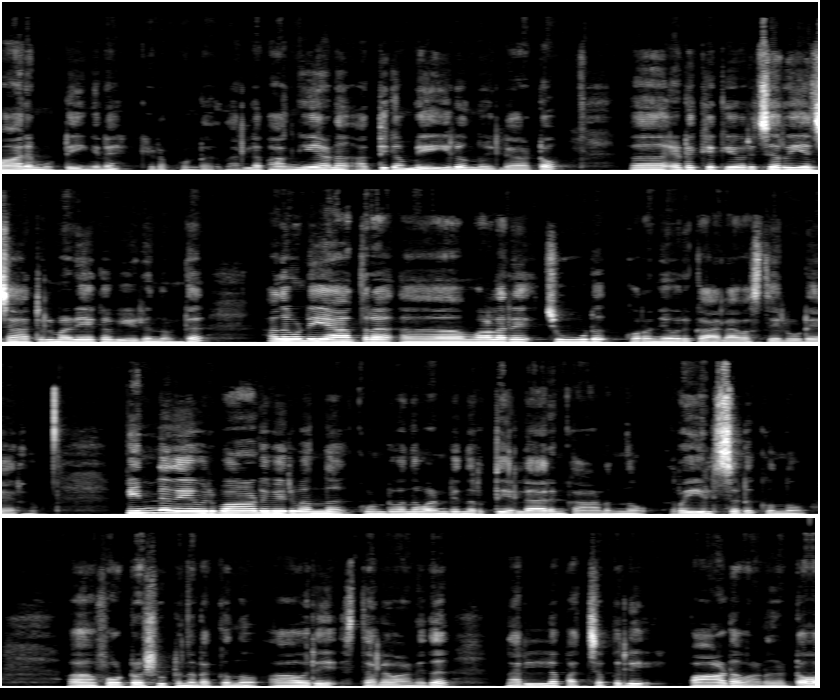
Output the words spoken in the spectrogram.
മാനം മുട്ടി ഇങ്ങനെ കിടപ്പുണ്ട്. നല്ല ഭംഗിയാണ്. അധികം വെയിലൊന്നും ഇല്ല കേട്ടോ. ഇടയ്ക്കൊക്കെ ഒരു ചെറിയ ചാറ്റൽ മഴയൊക്കെ വീഴുന്നുണ്ട്. അതുകൊണ്ട് യാത്ര വളരെ ചൂട് കുറഞ്ഞ ഒരു കാലാവസ്ഥയിലൂടെയായിരുന്നു. പിന്നെ ദേ ഒരുപാട് പേര് വന്ന് കൊണ്ടുവന്ന് വണ്ടി നിർത്തി എല്ലാവരും കാണുന്നു റീൽസ് എടുക്കുന്നു ഫോട്ടോഷൂട്ട് നടക്കുന്നു. ആ ഒരു സ്ഥലമാണിത്. നല്ല പച്ചപ്പലി പാടമാണ് കേട്ടോ.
